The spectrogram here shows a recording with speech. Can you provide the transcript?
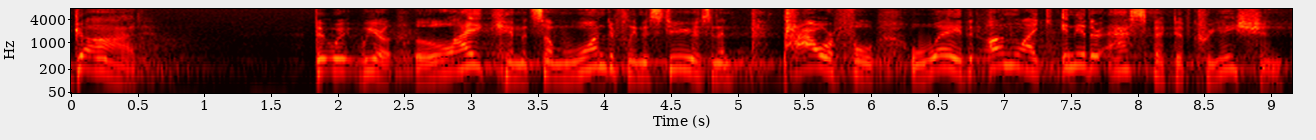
God. That we, we are like Him in some wonderfully mysterious and powerful way, that unlike any other aspect of creation,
